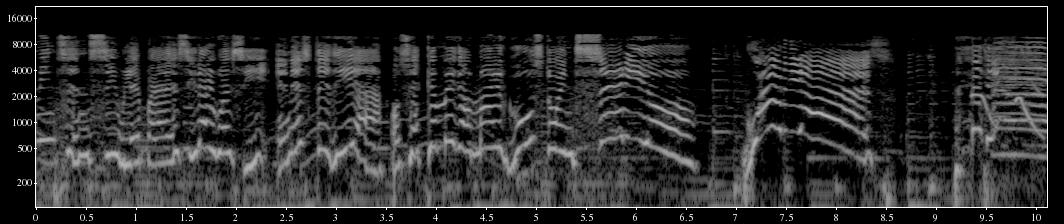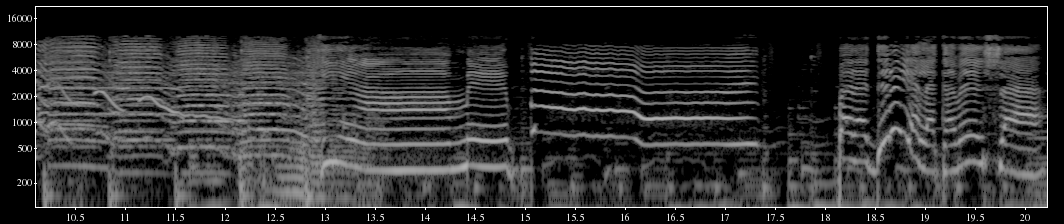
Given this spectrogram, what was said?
un insensible para decir algo así en este día. O sea, qué mega mal gusto, en serio. ¡Guardias! Cabeza.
